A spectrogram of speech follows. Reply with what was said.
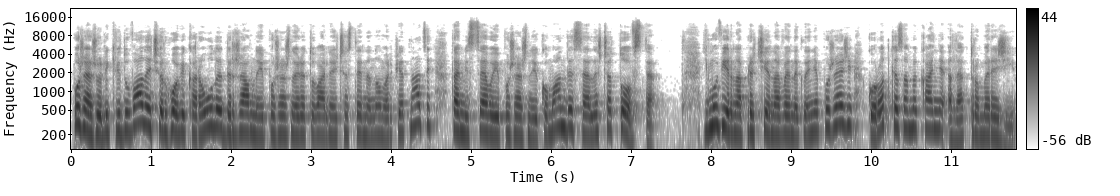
Пожежу ліквідували чергові караули Державної пожежно-рятувальної частини номер 15 та місцевої пожежної команди селища Товсте. Ймовірна причина виникнення пожежі коротке замикання електромережі.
